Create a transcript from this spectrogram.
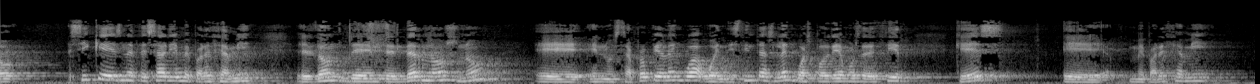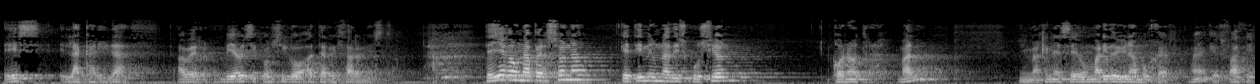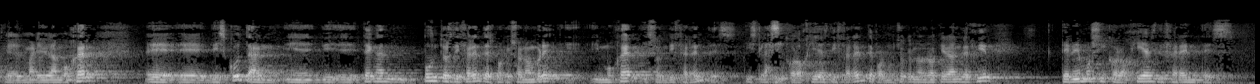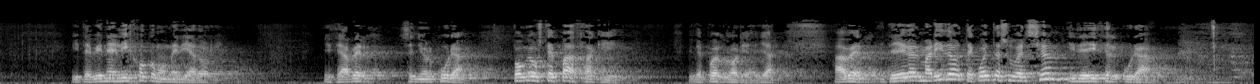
sí que es necesario, me parece a mí, el don de entendernos, ¿no? Eh, en nuestra propia lengua o en distintas lenguas, podríamos decir, que es, eh, me parece a mí, es la caridad. A ver, voy a ver si consigo aterrizar en esto. Te llega una persona que tiene una discusión con otra, ¿vale? Imagínense un marido y una mujer, ¿eh? que es fácil que el marido y la mujer eh, eh, discutan tengan puntos diferentes porque son hombre y mujer y son diferentes. Y la psicología es diferente, por mucho que nos lo quieran decir, tenemos psicologías diferentes. Y te viene el hijo como mediador. Dice, a ver, señor cura, ponga usted paz aquí. Y después gloria, ya. A ver, y te llega el marido, te cuenta su versión y le dice el cura,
